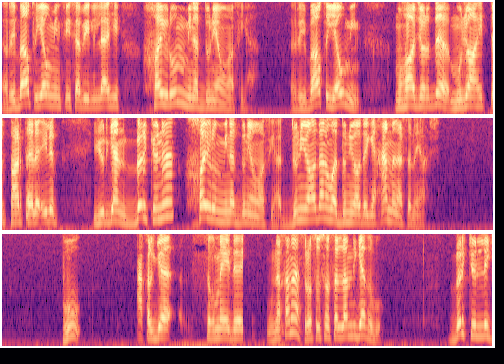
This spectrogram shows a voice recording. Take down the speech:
ribat yawmin fi sabilillahi khayrun minad dunya va ma fiha. Ribat yawmin. Muhojirni mujohidni partala ilib yurgan bir kuni khayrun minad dunya va ma fiha. Dunyodan va dunyodagi hamma narsadan yaxshi. Bu aqlga sig'maydi. Unaqa emas rasululloh sollallohu alayhi vasallamning gapi bu. Bir kunlik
